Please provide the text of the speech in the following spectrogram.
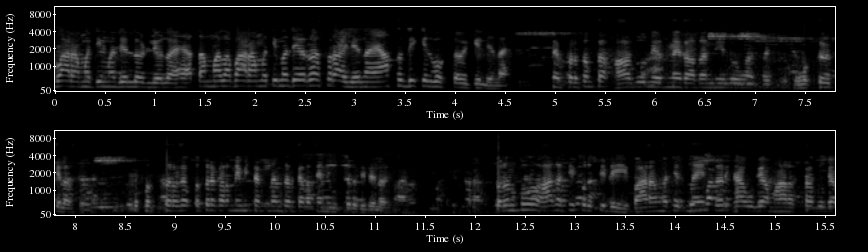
बारामतीमध्ये लढलेलो आहे. आता मला बारामतीमध्ये रस राहिले नाही असं देखील वक्तव्य केलेलं आहे. प्रथमतः हा जो निर्णय दादांनी जो वक्तव्य केला असेल तो पत्रकार पत्रकारांनी विचारल्यानंतर त्याला त्यांनी उत्तर दिलेलं आहे. परंतु आज अशी परिस्थिती बारामतीत नाही तर ह्या उभ्या महाराष्ट्रात उभ्या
